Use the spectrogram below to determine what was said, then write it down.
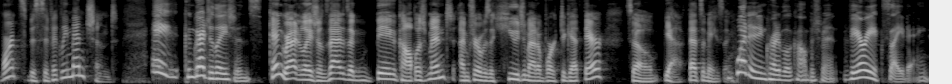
weren't specifically mentioned. Hey, congratulations. Congratulations. That is a big accomplishment. I'm sure it was a huge amount of work to get there. So, yeah, that's amazing. What an incredible accomplishment. Very exciting.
